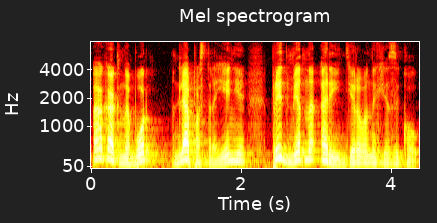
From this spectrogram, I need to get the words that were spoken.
а как набор для построения предметно ориентированных языков.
